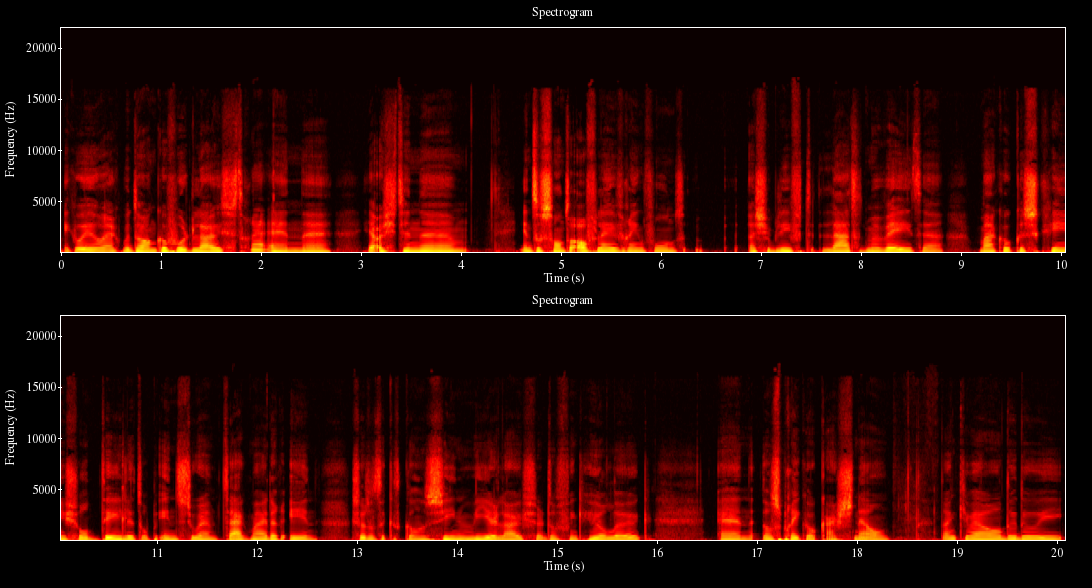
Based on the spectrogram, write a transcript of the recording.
Ik wil heel erg bedanken voor het luisteren. En uh, ja, als je het een uh, interessante aflevering vond, alsjeblieft laat het me weten. Maak ook een screenshot, deel het op Instagram, tag mij erin, zodat ik het kan zien wie er luistert. Dat vind ik heel leuk. En dan spreken we elkaar snel. Dankjewel, doei doei.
